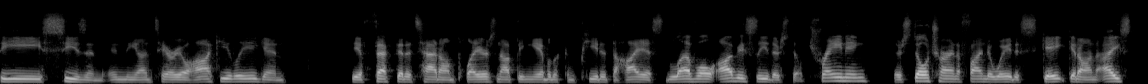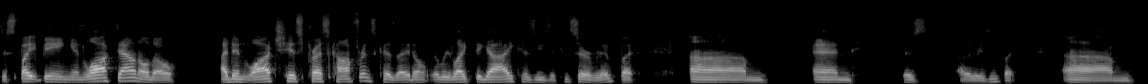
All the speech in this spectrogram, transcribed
the season in the ontario hockey league and the effect that it's had on players not being able to compete at the highest level. Obviously they're still training. They're still trying to find a way to skate get on ice despite being in lockdown although I didn't watch his press conference because I don't really like the guy because he's a conservative, but um, and there's other reasons, but um,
